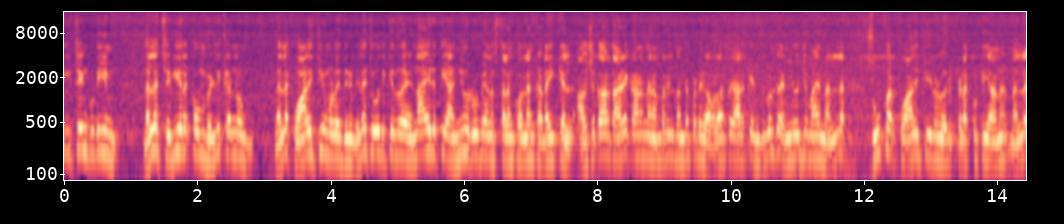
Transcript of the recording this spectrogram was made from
തീറ്റയും കുടിയും നല്ല ചെവിയിറക്കവും വെള്ളിക്കണ്ണും നല്ല ക്വാളിറ്റിയുമുള്ള ഇതിന് വില ചോദിക്കുന്നത് എണ്ണായിരത്തി അഞ്ഞൂറ് രൂപയാണ് സ്ഥലം കൊല്ലം കടയ്ക്കൽ. ആവശ്യക്കാർ താഴെ കാണുന്ന നമ്പറിൽ ബന്ധപ്പെടുക. വളർത്തുകാർക്ക് എന്തുകൊണ്ടും അനുയോജ്യമായ നല്ല സൂപ്പർ ക്വാളിറ്റിയിലുള്ള ഒരു പിടക്കുട്ടിയാണ്. നല്ല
